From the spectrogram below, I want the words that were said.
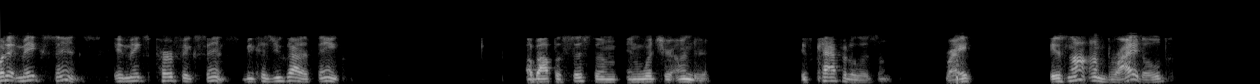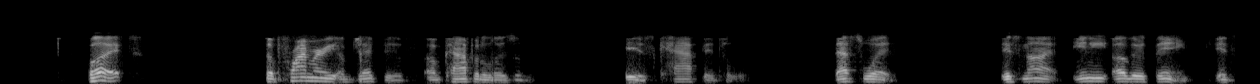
But it makes sense. It makes perfect sense because you got to think about the system in which you're under. It's capitalism, right? It's not unbridled, but the primary objective of capitalism is capital. That's what it's not any other thing. It's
